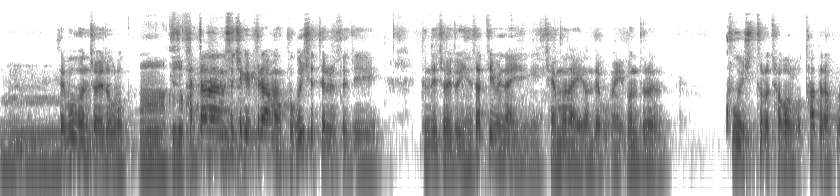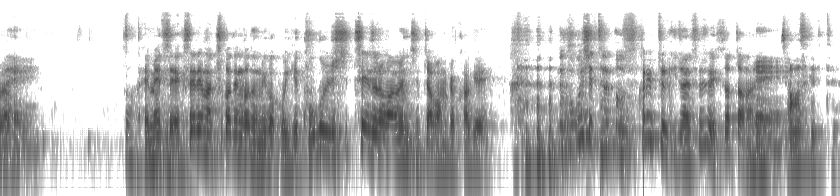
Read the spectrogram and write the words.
음, 대부분 저희도 그렇고 아, 그죠. 간단한 수식이 필요하면 구글 시트를 쓰지. 근데 저희도 인사팀이나 이 재무나 이런 데 보면 이분들은 구글 시트로 작업을 못 하더라고요. 네. 또 MS 엑셀에만 추가된 건 의미가 없고 이게 구글 시트에 들어가면 진짜 완벽하게. 근데 구글 시트는 또 스크립트를 기존에 쓸 수 있었잖아요. 네. 자바스크립트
